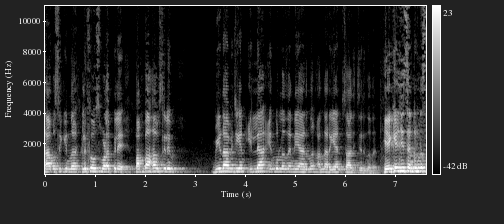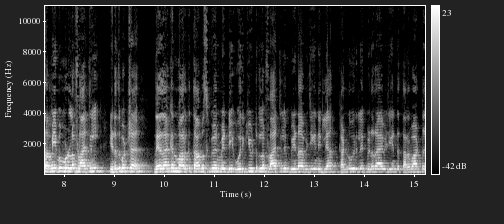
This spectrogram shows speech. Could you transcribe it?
താമസിക്കുന്ന ക്ലിഫ് ഹൗസ് വളപ്പിലെ പമ്പ ഹൗസിലും വീണാ വിജയൻ ഇല്ല എന്നുള്ളത് തന്നെയാണെന്ന് അന്ന് അറിയാൻ സാധിച്ചിരുന്നത്. എ കെ ജി സെന്ററിന് സമീപമുള്ള ഫ്ളാറ്റിൽ ഇടതുപക്ഷ നേതാക്കന്മാർക്ക് താമസിക്കുവാൻ വേണ്ടി ഒരുക്കിയിട്ടുള്ള ഫ്ളാറ്റിലും വീണാ വിജയൻ ഇല്ല. കണ്ണൂരിലെ പിണറായി വിജയന്റെ തറവാട്ട്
